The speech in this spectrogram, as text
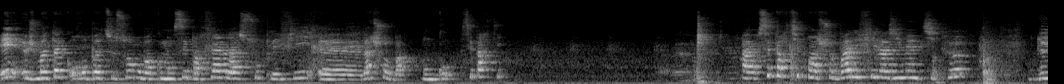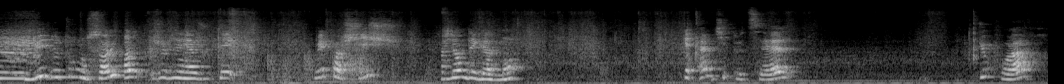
Et je m'attaque au repas de ce soir. On va commencer par faire la soupe, les filles, euh, la choba. Donc, c'est parti. Alors, c'est parti pour la choba. Les filles, là, j'ai mis un petit peu d'huile de, tournesol. Je viens y ajouter mes pois chiches, viande également, et un petit peu de sel, du poivre.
